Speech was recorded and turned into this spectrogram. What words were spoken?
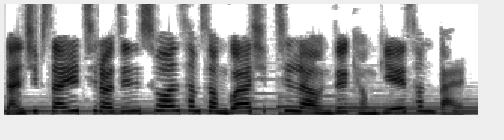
난 14일 치러진 수원 삼성과 17라운드 경기에 선발.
